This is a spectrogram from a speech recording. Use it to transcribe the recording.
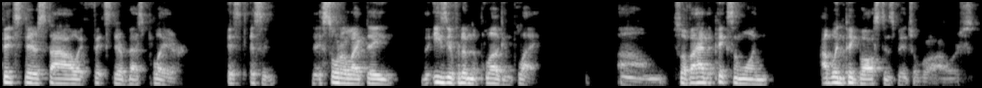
Fits their style, it fits their best player. It's it's a it's sort of like they the easier for them to plug and play. Um, so if I had to pick someone, I wouldn't pick Boston's bench over ours.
